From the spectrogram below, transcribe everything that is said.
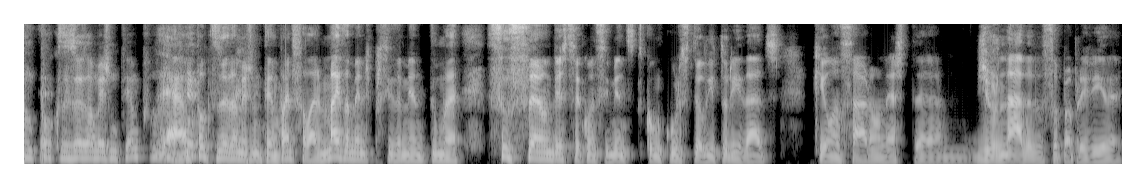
Um pouco dos dois ao mesmo tempo. É, um pouco dos dois ao mesmo tempo. Vamos falar mais ou menos precisamente de uma sucessão destes acontecimentos de concurso de aleatoriedades que lançaram nesta jornada da sua própria vida,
